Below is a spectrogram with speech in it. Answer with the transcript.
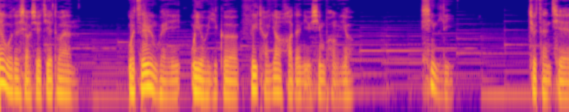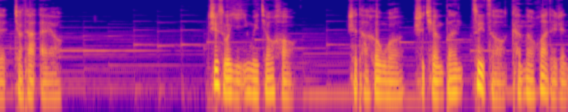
在我的小学阶段，我自认为我有一个非常要好的女性朋友，姓李，就暂且叫她 L。之所以因为交好，是她和我是全班最早看漫画的人。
